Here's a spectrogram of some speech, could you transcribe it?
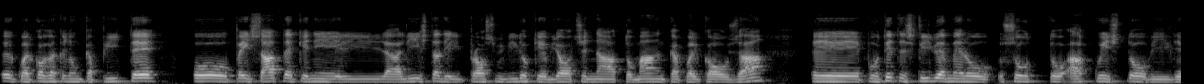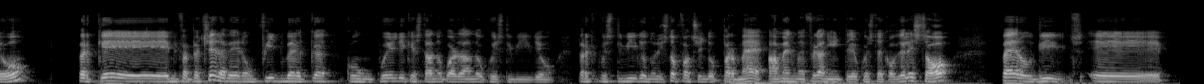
eh, qualcosa che non capite o pensate che nella lista dei prossimi video che vi ho accennato manca qualcosa, eh, potete scrivermelo sotto a questo video perché mi fa piacere avere un feedback con quelli che stanno guardando questi video, perché questi video non li sto facendo per me, a me non me frega niente, io queste cose le so, spero di eh,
